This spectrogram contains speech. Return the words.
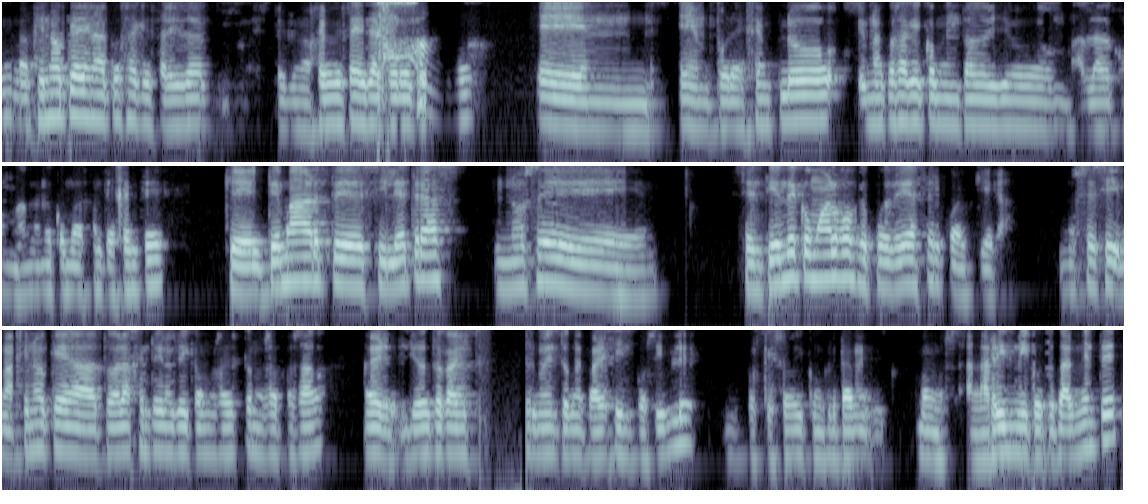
Imagino que hay una cosa que estaréis de, imagino que estáis de acuerdo conmigo en, en, por ejemplo, una cosa que he comentado yo, hablado con, hablando con bastante gente, que el tema artes y letras no se, se entiende como algo que podría hacer cualquiera. No sé si, imagino que a toda la gente que nos dedicamos a esto nos ha pasado. A ver, yo tocar un instrumento me parece imposible, porque soy concretamente, vamos, arrítmico totalmente.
